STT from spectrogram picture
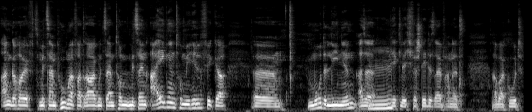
angehäuft mit seinem Puma-Vertrag, mit seinem Tom, mit seinen eigenen Tommy Hilfiger ähm, Modelinien. Also wirklich, ich verstehe das einfach nicht. Aber gut.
